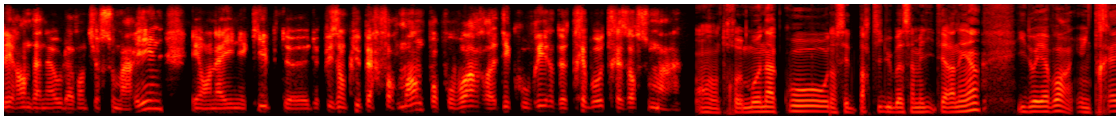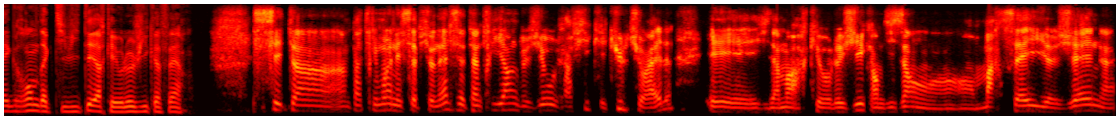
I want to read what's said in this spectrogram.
les rangs d'ANA ou l'aventure sous-marine. Et on on a une équipe de, plus en plus performante pour pouvoir euh, découvrir de très beaux trésors sous-marins. Entre Monaco, dans cette partie du bassin méditerranéen, il doit y avoir une très grande activité archéologique à faire. C'est un, patrimoine exceptionnel, c'est un triangle géographique et culturel et évidemment archéologique en disant Marseille, Gênes,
